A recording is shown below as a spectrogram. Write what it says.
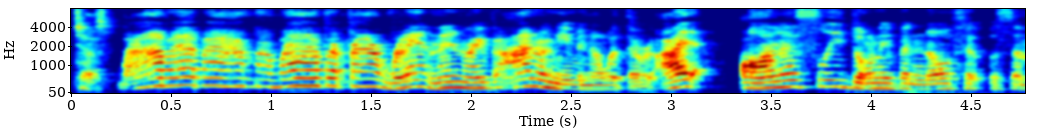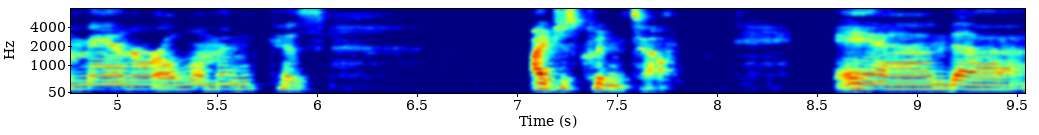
Just ranting and raving. I don't even know what they're. I honestly don't even know if it was a man or a woman because I just couldn't tell. And uh,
